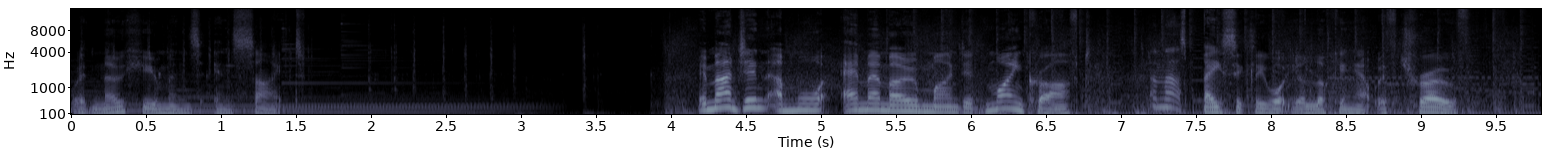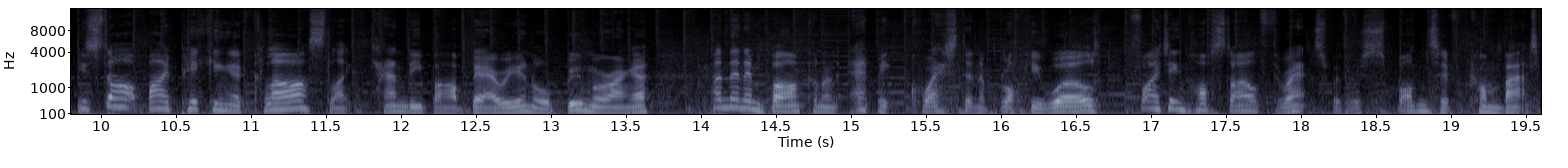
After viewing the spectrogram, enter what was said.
with no humans in sight. Imagine a more MMO minded Minecraft, and that's basically what you're looking at with Trove. You start by picking a class like Candy Barbarian or Boomeranger, and then embark on an epic quest in a blocky world, fighting hostile threats with responsive combat,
